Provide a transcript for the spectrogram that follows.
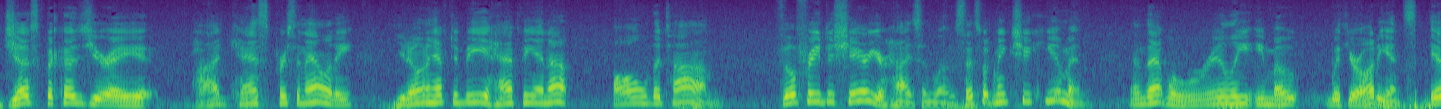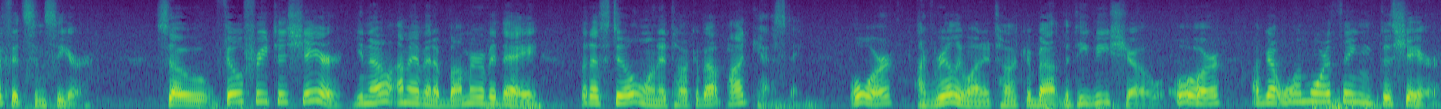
Just because you're a podcast personality, you don't have to be happy and up all the time. Feel free to share your highs and lows. That's what makes you human. And that will really emote with your audience if it's sincere. So feel free to share. You know, I'm having a bummer of a day, but I still want to talk about podcasting. Or I really want to talk about the TV show. Or I've got one more thing to share.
